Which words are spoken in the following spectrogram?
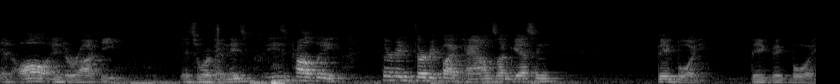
at all into Rocky, it's worth it. And he's he's probably 30 to 35 pounds, I'm guessing. Big boy, big big boy.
